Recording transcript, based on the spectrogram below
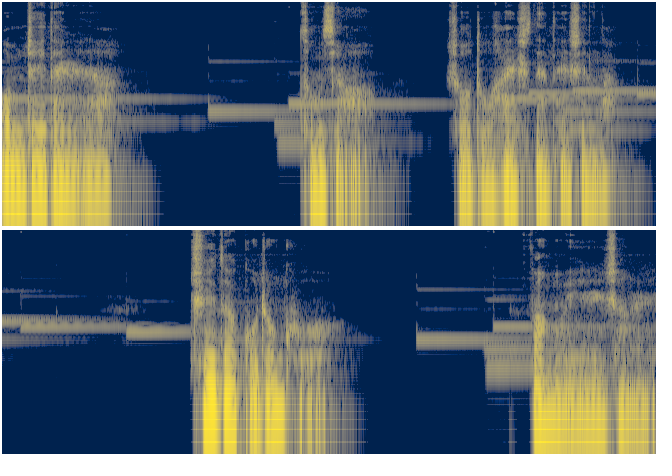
我们这一代人啊，从小受毒害实在太深了，吃得苦中苦，方为人上人。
